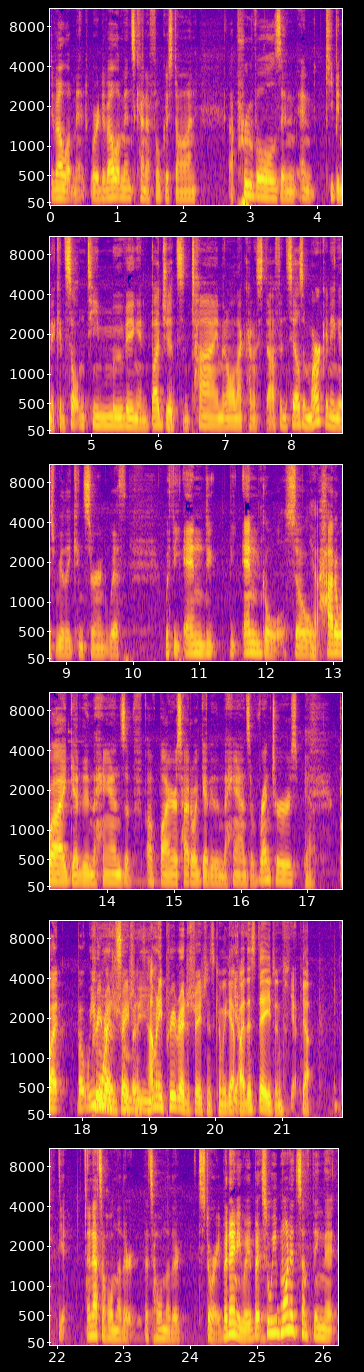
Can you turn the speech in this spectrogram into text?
development, where development's kind of focused on approvals and and keeping the consultant team moving and budgets yeah. and time and all that kind of stuff. And sales and marketing is really concerned with with the end the end goal. So yeah. how do I get it in the hands of, of buyers? How do I get it in the hands of renters? Yeah. But but we pre-registrations. Somebody... How many pre-registrations can we get yeah. by this date? And yeah. yeah. Yeah. And that's a whole nother that's a whole nother story. But anyway, but so we wanted something that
